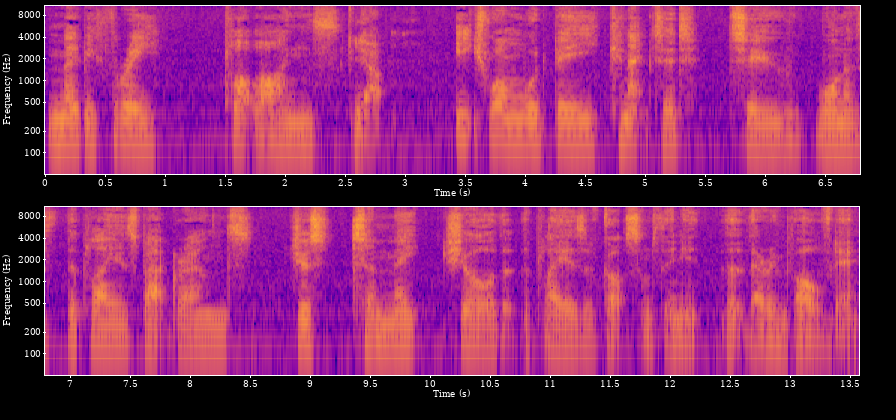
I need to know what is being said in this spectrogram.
maybe three plot lines. yeah, Each one would be connected to one of the players' backgrounds just to make sure that the players have got something in, that they're involved in.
